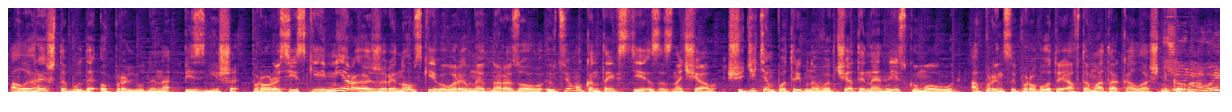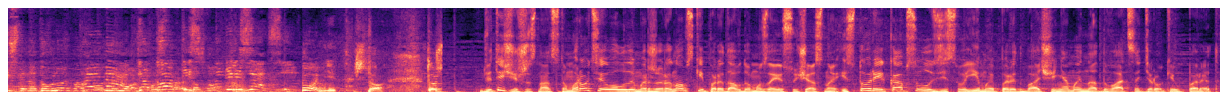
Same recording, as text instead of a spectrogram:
але решта буде оприлюднена пізніше. Про російський мір е, Жириновський говорив неодноразово і в цьому контексті зазначав, що дітям потрібно вивчати не англійську мову, а принцип роботи автомата Калашникова. Сегодня что? То, что У 2016 році Володимир Жириновський передав до музею сучасної історії капсулу зі своїми передбаченнями на 20 років вперед.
